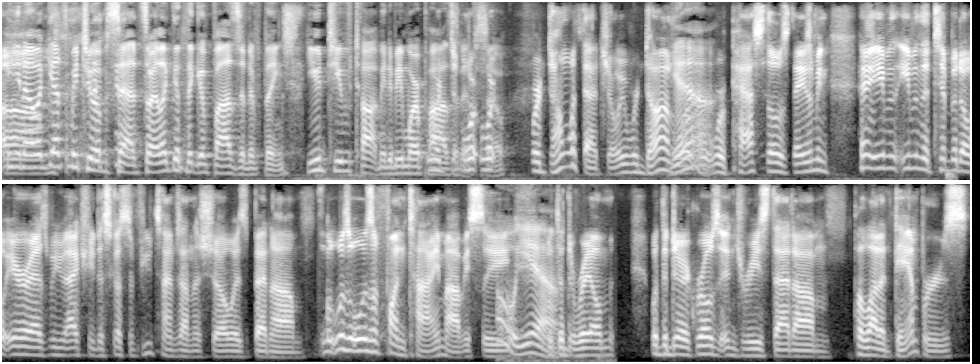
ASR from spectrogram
Um, you know, it gets me too upset, so I like to think of positive things. You, you've taught me to be more positive. We're, we're, so. we're, done with that, Joey. We're done. Yeah. We're, we're, past those days. I mean, hey, even even the Thibodeau era, as we've actually discussed a few times on the show, has been um it was it was a fun time. Obviously, oh yeah, with the derailment with the Derrick Rose injuries that um put a lot of dampers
